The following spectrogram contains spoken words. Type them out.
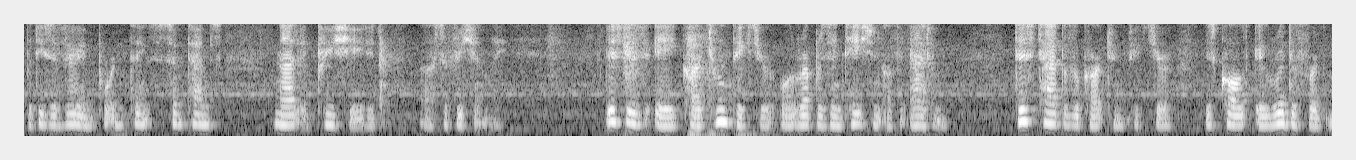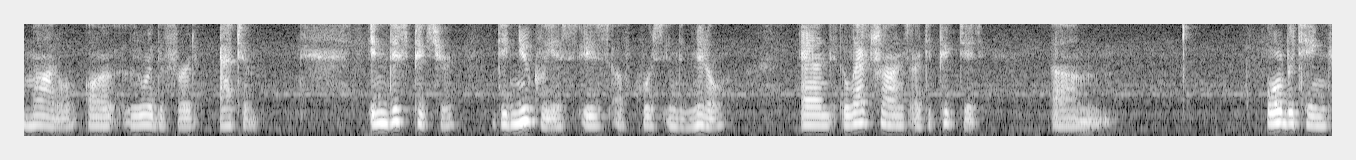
but these are very important things, sometimes not appreciated uh, sufficiently. This is a cartoon picture or representation of an atom. This type of a cartoon picture is called a Rutherford model or Rutherford atom. In this picture, the nucleus is, of course, in the middle, and electrons are depicted um, orbiting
